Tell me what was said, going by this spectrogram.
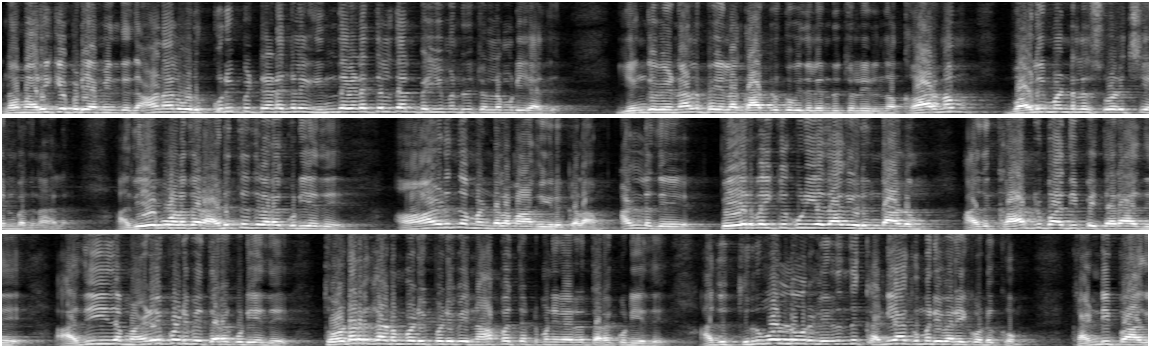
நம் அறிக்கைப்படி அமைந்தது. ஆனால் ஒரு குறிப்பிட்ட இடங்களில் இந்த இடத்தில் தான் பெய்யும் என்று சொல்ல முடியாது. எங்கு வேணாலும் பெய்யலாம் காற்று குவிதல் என்று சொல்லியிருந்தோம். காரணம் வளிமண்டல சுழற்சி என்பதனால. அதே போல தான் அடுத்தது வரக்கூடியது ஆழ்ந்த மண்டலமாக இருக்கலாம். அல்லது பெயர் வைக்கக்கூடியதாக இருந்தாலும் அது காற்று பாதிப்பை தராது. அதீத மழைப்படிப்பை தரக்கூடியது. தொடர் கனமழைப்பொழிவை நாற்பத்தெட்டு மணி நேரம் தரக்கூடியது. அது திருவள்ளூரில் இருந்து கன்னியாகுமரி வரை கொடுக்கும். கண்டிப்பாக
